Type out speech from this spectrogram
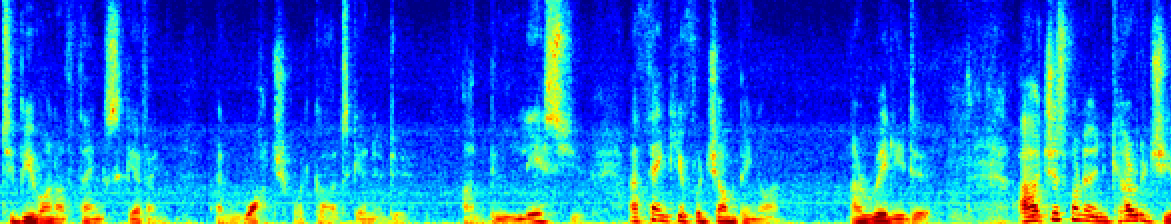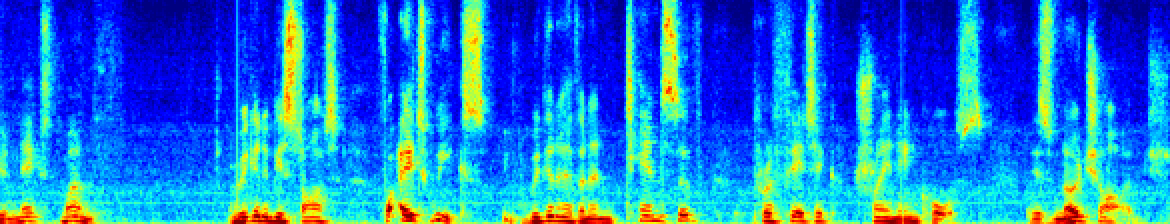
to be one of thanksgiving and watch what God's going to do. I bless you. I thank you for jumping on. I really do. I just want to encourage you next month. We're going to be start for eight weeks, we're going to have an intensive prophetic training course. There's no charge.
